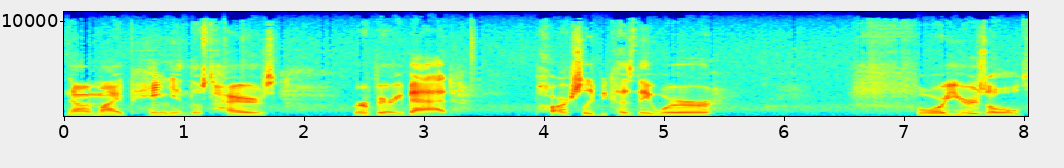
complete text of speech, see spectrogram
Now in my opinion, those tires were very bad, partially because they were four years old,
